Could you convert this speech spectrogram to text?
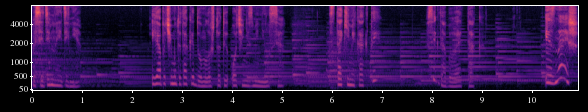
посидим наедине. Я почему-то так и думала, что ты очень изменился. С такими, как ты, всегда бывает так. И знаешь,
